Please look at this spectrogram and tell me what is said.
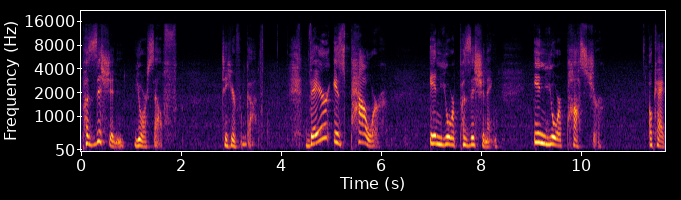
position yourself to hear from God. There is power in your positioning, in your posture. Okay,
